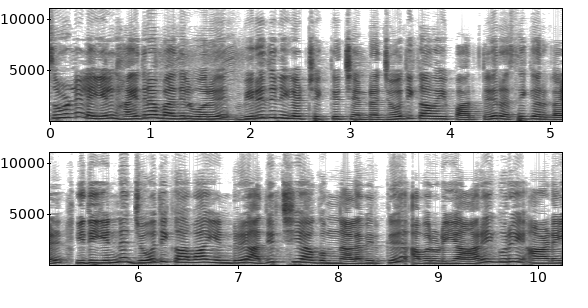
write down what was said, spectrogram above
சூழ்நிலையில் ஹைதராபாத்தில் ஒரு விருது நிகழ்ச்சிக்கு சென்ற ஜோதிகாவை பார்த்து ரசிகர்கள் இது என்ன ஜோதிகாவா என்று அதிர்ச்சியாகும் அளவிற்கு அவருடைய அரைகுறை ஆடை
